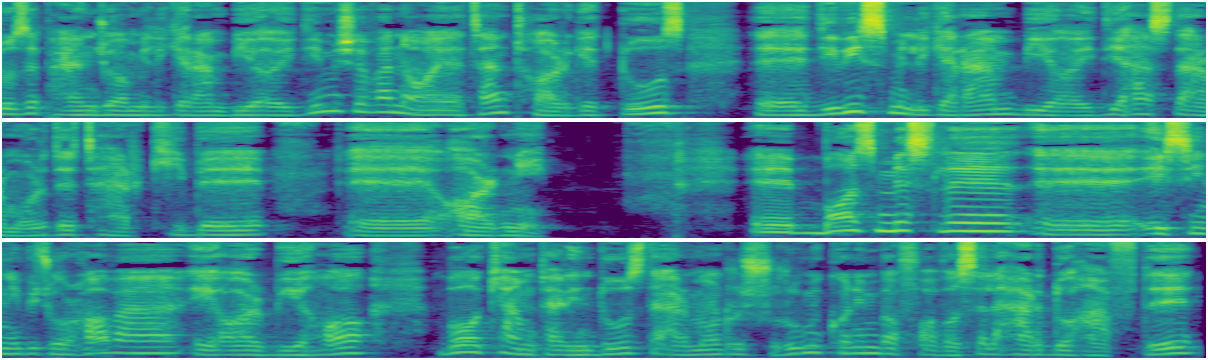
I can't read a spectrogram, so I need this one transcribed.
دوز 50 میلی گرم BID میشه و نهایتا target dose 200 میلی گرم BID هست در مورد ترکیب ARNI. باز مثل ACEI ها و ARB ها با کمترین دوز درمان رو شروع می‌کنیم با فواصل هر دو هفته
